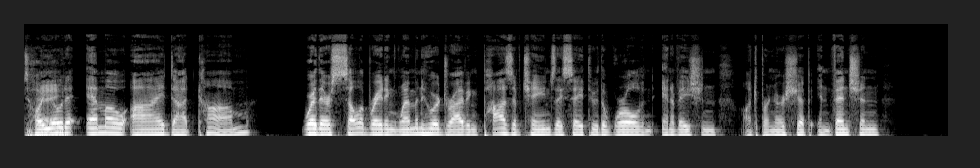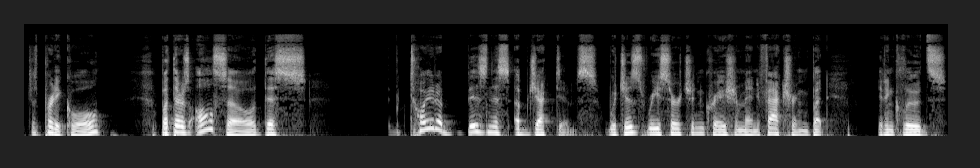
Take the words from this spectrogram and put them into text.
ToyotaMOI.com, where they're celebrating women who are driving positive change, they say, through the world in innovation, entrepreneurship, invention, which is pretty cool. But there's also this Toyota Business Objectives, which is research and creation manufacturing, but it includes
